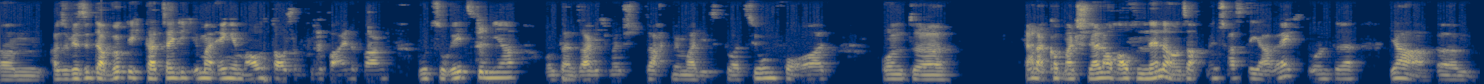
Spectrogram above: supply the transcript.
Ähm, also wir sind da wirklich tatsächlich immer eng im Austausch und viele Vereine fragen, wozu rätst du mir? Und dann sage ich, Mensch, sag mir mal die Situation vor Ort. Und äh, ja, da kommt man schnell auch auf den Nenner und sagt, Mensch, hast du ja recht. Und äh, ja, ähm,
